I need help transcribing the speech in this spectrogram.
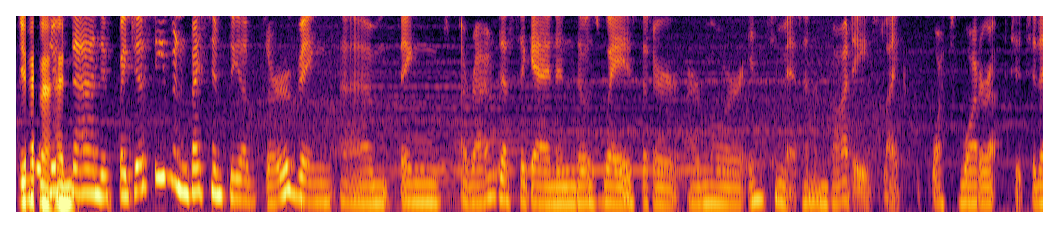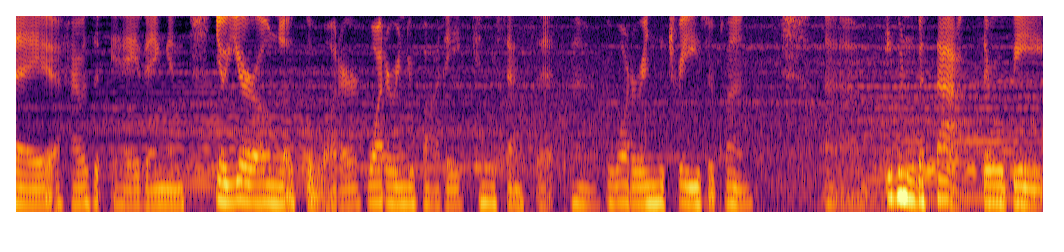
Yeah, understand if by just even by simply observing um, things around us again in those ways that are, are more intimate and embodied like what's water up to today how is it behaving and you know your own local water water in your body can you sense it? Um, the water in the trees or plants. Um, even with that there will be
